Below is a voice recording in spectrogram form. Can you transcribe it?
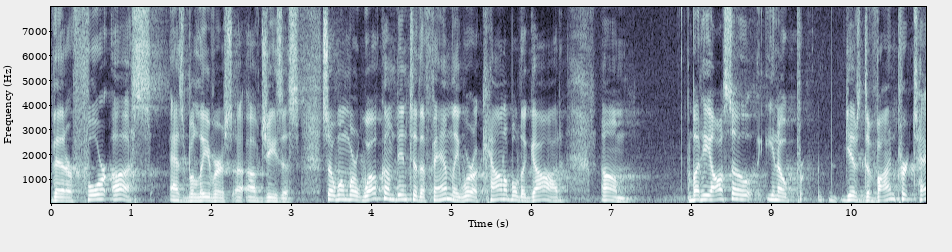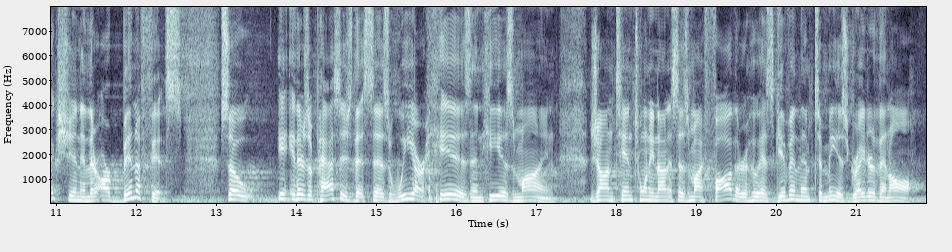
that are for us as believers uh, of Jesus. So when we're welcomed into the family, we're accountable to God. Um, but he also, you know, pr- gives divine protection and there are benefits. So there's a passage that says, We are his and he is mine. John 10 29, it says, My Father who has given them to me is greater than all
